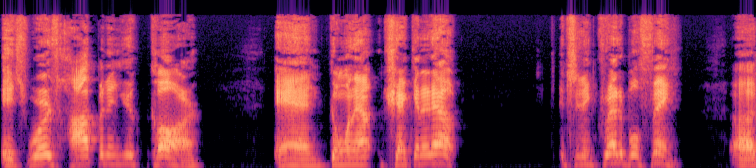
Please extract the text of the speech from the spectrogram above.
it's worth hopping in your car and going out and checking it out. It's an incredible thing uh,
